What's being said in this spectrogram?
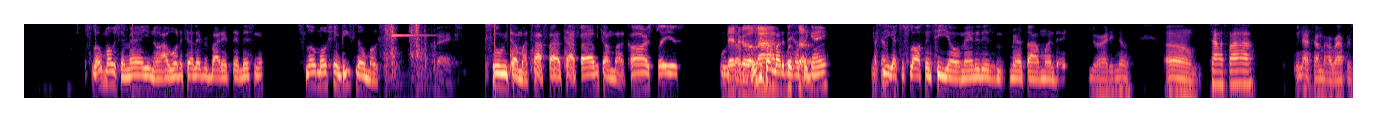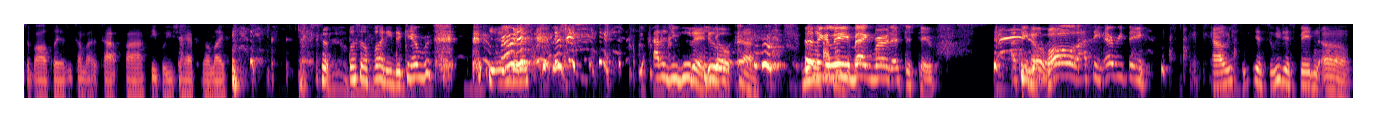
slow motion, man. You know, I want to tell everybody if they're listening, slow motion beats no motion. Facts. So what we talking about? Top five, top five. We talking about cars, players. What we talking about? What you talking alive? about today, What's Hustle up? Gang? I see you got your floss and tea on, man. It is Marathon Monday. You already know. Um, top five. We're not talking about rappers or ball players. We're talking about the top five people you should have in your life. What's so funny? The camera? Bro, this- How did you do that, Keep dude? going. that nigga lean back, bro. That shit said. I seen the ball. I seen everything. No, we, we just we just spitting. Um,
